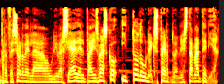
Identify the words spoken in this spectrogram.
profesor de la Universidad del País Vasco y todo un experto en esta materia.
